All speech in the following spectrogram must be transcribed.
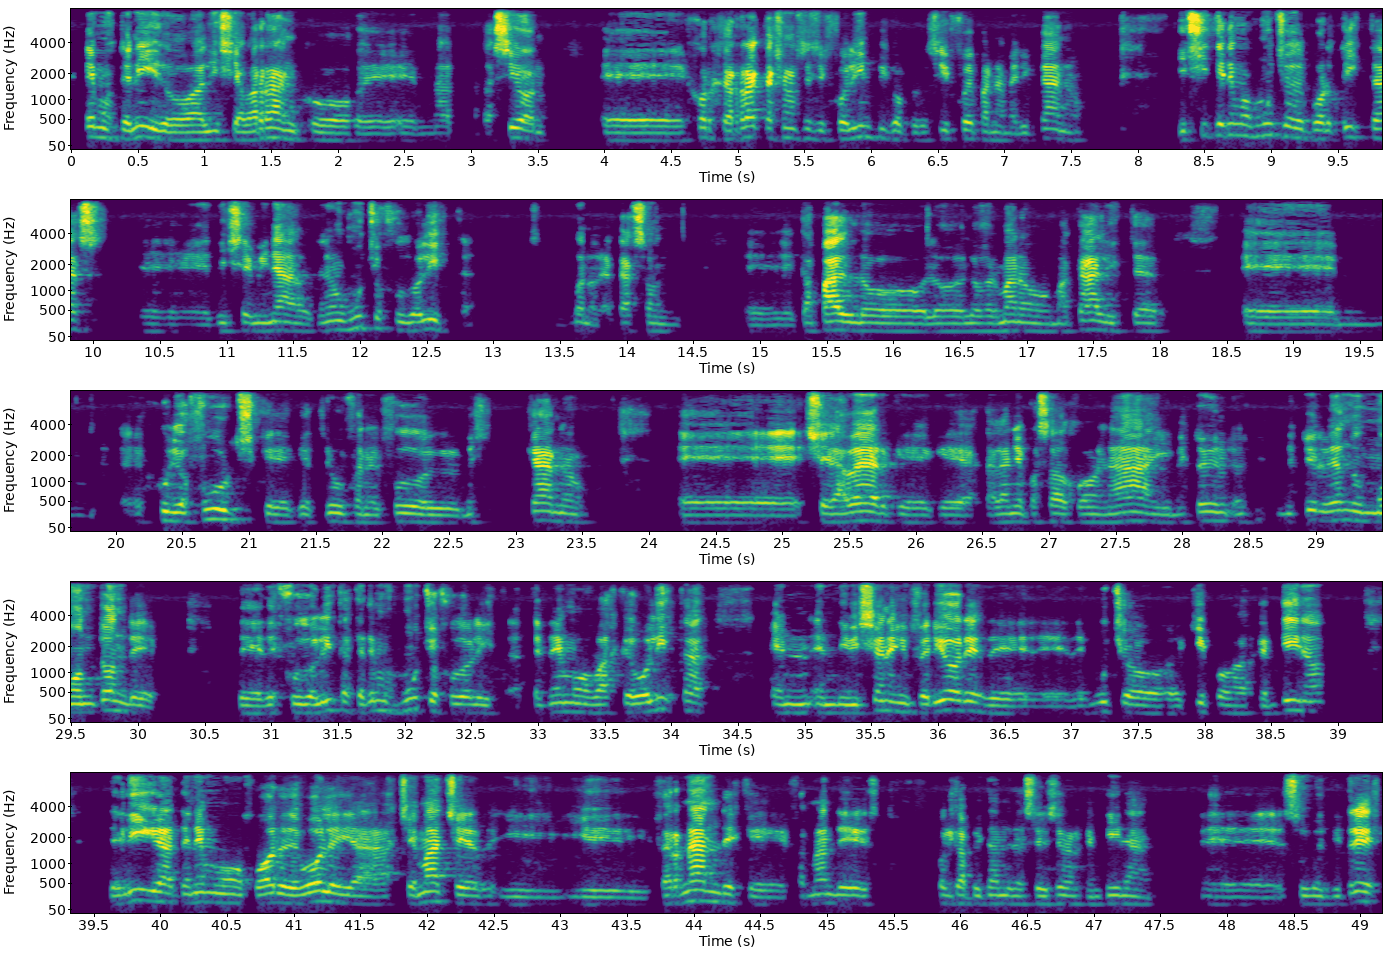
Hemos tenido a Alicia Barranco en natación. Eh, Jorge Raca, yo no sé si fue olímpico, pero sí fue panamericano. Y sí tenemos muchos deportistas eh, diseminados, tenemos muchos futbolistas. Bueno, de acá son eh, Capaldo, los hermanos McAllister, eh, Julio Furch, que, triunfa en el fútbol mexicano, eh, que, hasta el año pasado jugó en la A, y me estoy, me estoy olvidando un montón de, futbolistas, tenemos muchos futbolistas, tenemos basquetbolistas en, divisiones inferiores de muchos equipos argentinos, de liga, tenemos jugadores de volei a Chemacher y, Fernández, que Fernández fue el capitán de la selección argentina eh, sub-23.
